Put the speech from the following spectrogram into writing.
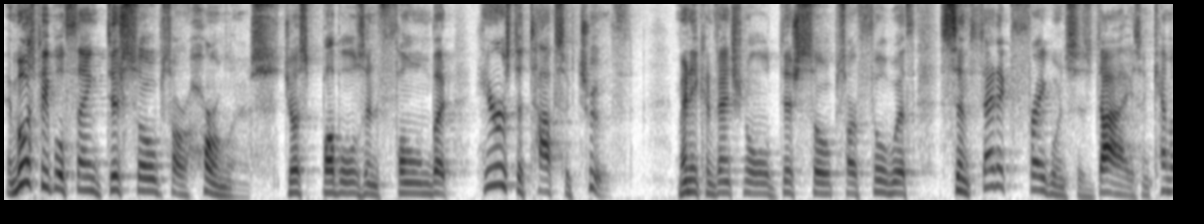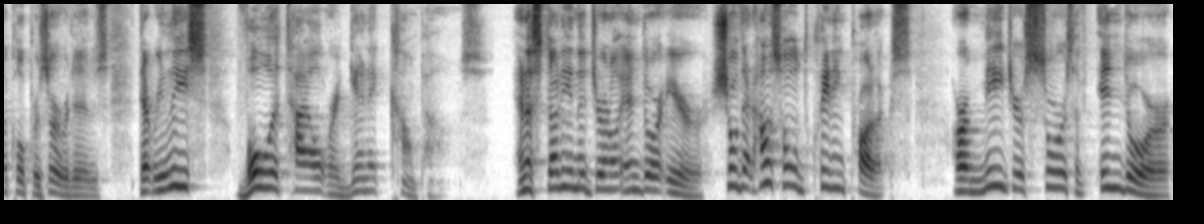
And most people think dish soaps are harmless, just bubbles and foam, but here's the toxic truth. Many conventional dish soaps are filled with synthetic fragrances, dyes, and chemical preservatives that release volatile organic compounds. And a study in the journal Indoor Air showed that household cleaning products are a major source of indoor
